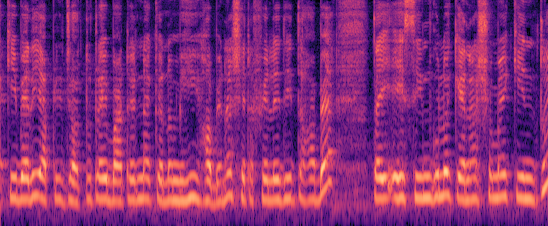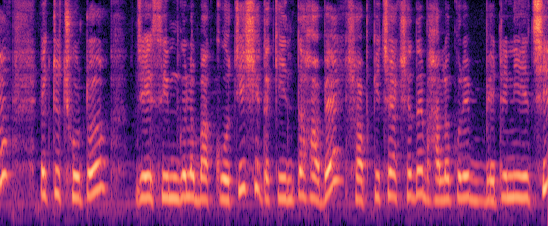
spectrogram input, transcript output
একেবারেই আপনি যতটাই বাটেন না কেন মিহি হবে না, সেটা ফেলে দিতে হবে। তাই এই সিমগুলো কেনার সময় কিন্তু একটু ছোট যে সিমগুলো বা কচি সেটা কিনতে হবে। সব কিছু একসাথে ভালো করে বেটে নিয়েছি।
